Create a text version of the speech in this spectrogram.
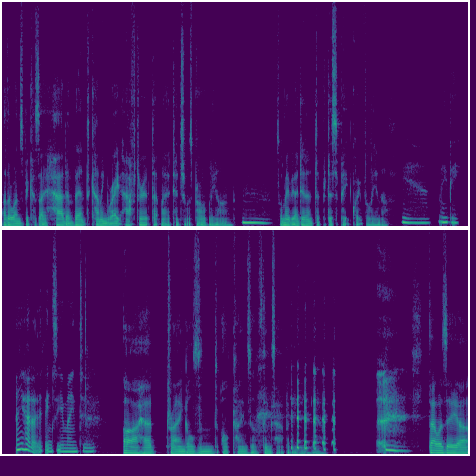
other ones because I had an event coming right after it that my attention was probably on. So maybe I didn't participate quite fully enough. Yeah, maybe. And you had other things in your mind too. Uh, I had triangles and all kinds of things happening. yeah. That was a uh,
